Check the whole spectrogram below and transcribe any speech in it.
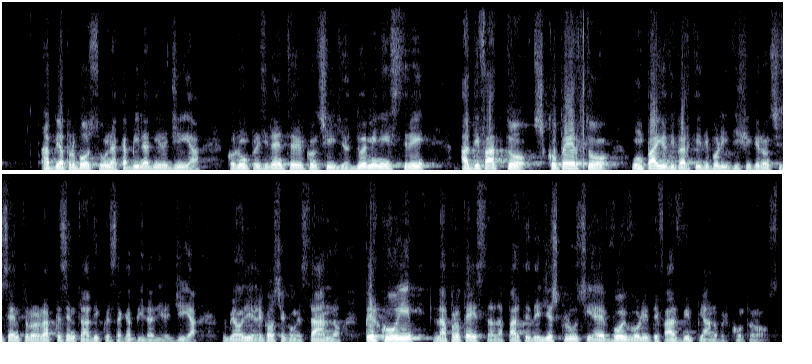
abbia proposto una cabina di regia con un Presidente del Consiglio e due ministri ha di fatto scoperto un paio di partiti politici che non si sentono rappresentati in questa cabina di regia. Dobbiamo dire le cose come stanno. Per cui la protesta da parte degli esclusi è voi volete farvi il piano per conto nostro.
